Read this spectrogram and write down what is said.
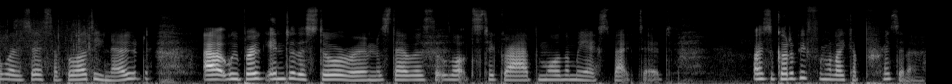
Oh, what is this? A bloody note? Uh, we broke into the storerooms. There was lots to grab, more than we expected. Oh, it's got to be from like a prisoner.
